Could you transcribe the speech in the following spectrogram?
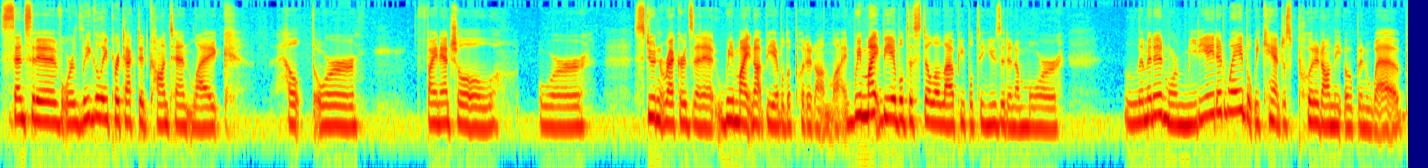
sensitive or legally protected content like health or financial or student records in it, we might not be able to put it online. We might be able to still allow people to use it in a more limited, more mediated way, but we can't just put it on the open web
